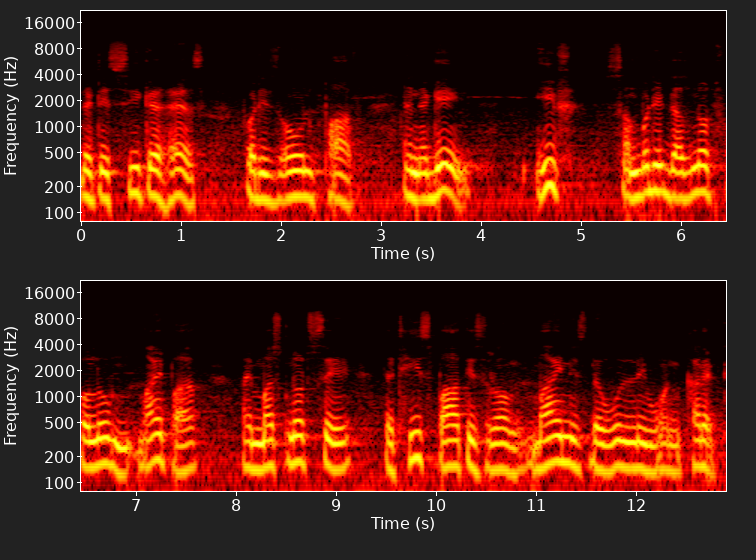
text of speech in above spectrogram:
that a seeker has for his own path. And again, if somebody does not follow my path, I must not say that his path is wrong, mine is the only one correct.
